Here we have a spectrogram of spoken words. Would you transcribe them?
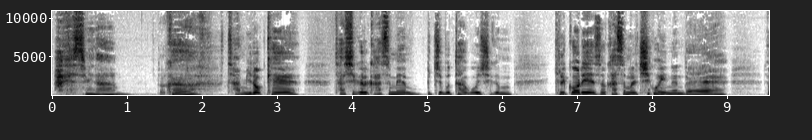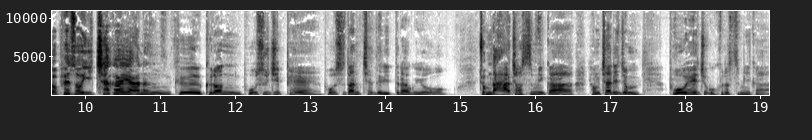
알겠습니다. 그, 참, 이렇게 자식을 가슴에 묻지 못하고 지금 길거리에서 가슴을 치고 있는데, 옆에서 2차 가야 하는 그, 그런 보수 집회, 보수 단체들이 있더라고요. 좀 나아졌습니까? 경찰이 좀 보호해주고 그렇습니까?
